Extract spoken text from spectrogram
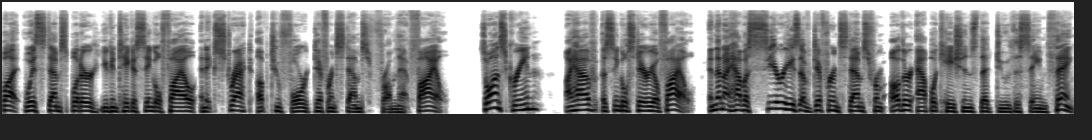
But with Stem Splitter, you can take a single file and extract up to four different stems from that file. So on screen, I have a single stereo file. And then I have a series of different stems from other applications that do the same thing.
